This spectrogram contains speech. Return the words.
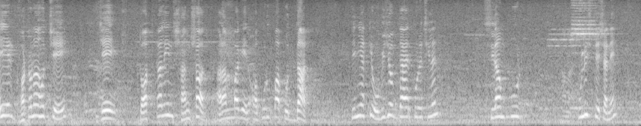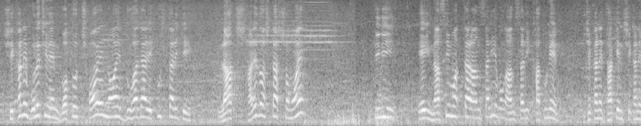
এই ঘটনা হচ্ছে যে তৎকালীন সাংসদ আরামবাগের অপরূপা পোদ্দার, তিনি একটি অভিযোগ দায়ের করেছিলেন শ্রীরামপুর পুলিশ স্টেশনে সেখানে বলেছিলেন, গত ছয় নয় দু হাজার একুশ তারিখে রাত সাড়ে দশটার সময় তিনি এই নাসিম আক্তার আনসারি এবং আনসারি খাতুনের যেখানে থাকেন সেখানে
